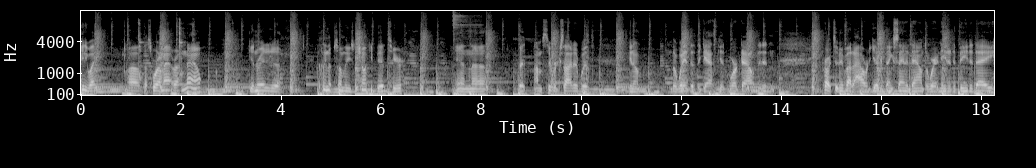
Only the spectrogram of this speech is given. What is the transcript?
Anyway, uh, that's where I'm at right now. Getting ready to clean up some of these chunky bits here. And, uh, but I'm super excited with, you know, the way that the gasket worked out. It didn't, probably took me about an hour to get everything sanded down to where it needed to be today.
